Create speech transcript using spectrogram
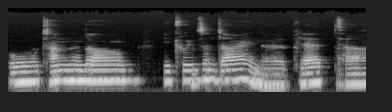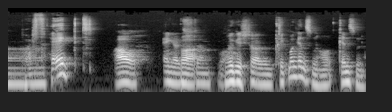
o Tannenbaum, wie grün sind deine Blätter. Perfekt! Wow, Engelsstimme. Wow. Wirklich stark. Kriegt man Gänsehaut. Gänsen,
